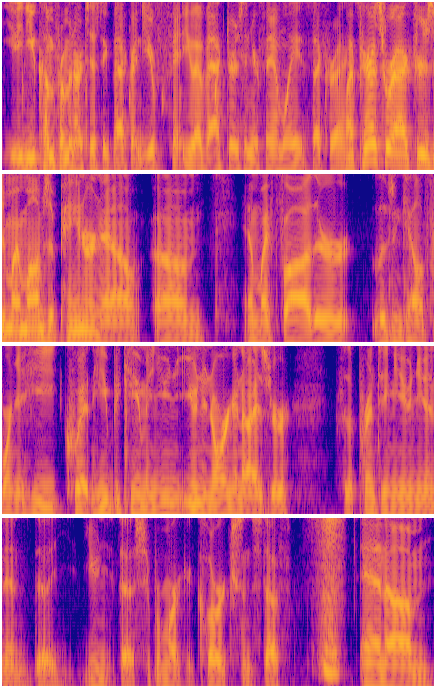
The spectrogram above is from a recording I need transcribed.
you, you come from an artistic background. You you have actors in your family. Is that correct? My parents were actors, and my mom's a painter now. Um, and my father lives in California. He quit. and He became a union, union organizer for the printing union and the union, the supermarket clerks and stuff. And um,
